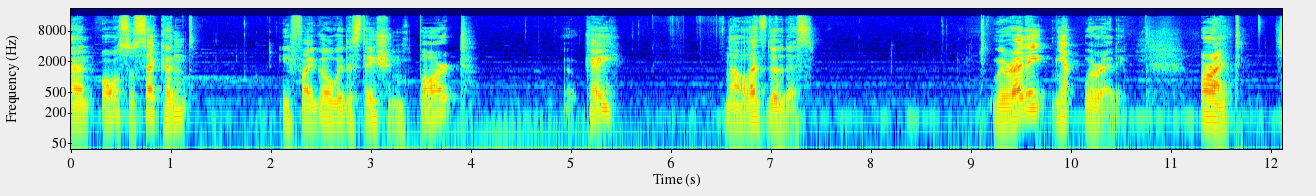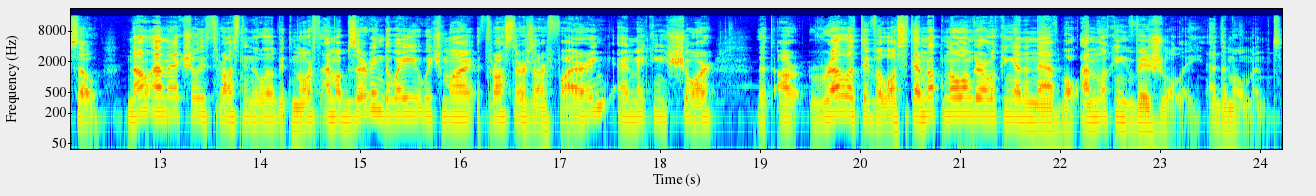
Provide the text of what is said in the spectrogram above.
And also second, if I go with the station part, okay. Now let's do this. We ready? Yeah, we're ready. All right, so now I'm actually thrusting a little bit north. I'm observing the way which my thrusters are firing and making sure that our relative velocity, I'm not no longer looking at a nav ball, I'm looking visually at the moment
